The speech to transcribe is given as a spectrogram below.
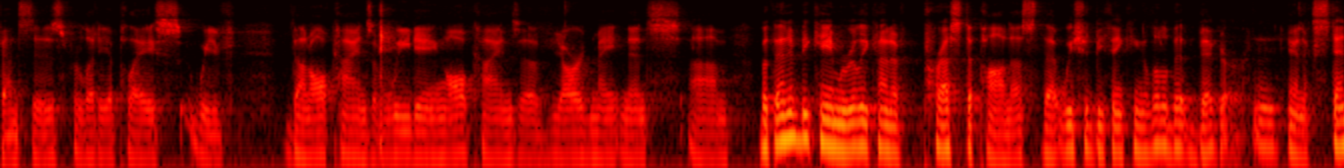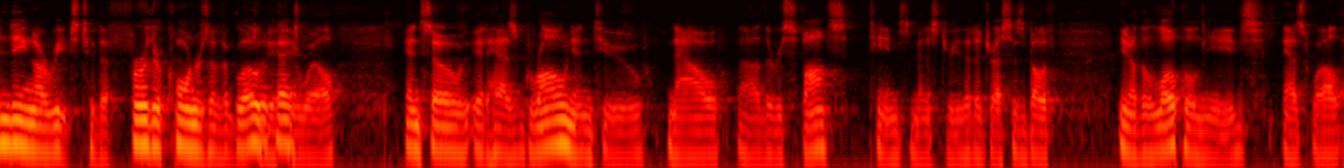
fences for Lydia Place. We've done all kinds of weeding, all kinds of yard maintenance. Um, but then it became really kind of pressed upon us that we should be thinking a little bit bigger mm. and extending our reach to the further corners of the globe, okay. if you will and so it has grown into now uh, the response teams ministry that addresses both, you know, the local needs as well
